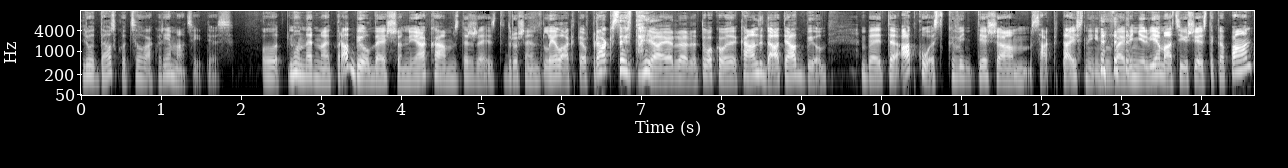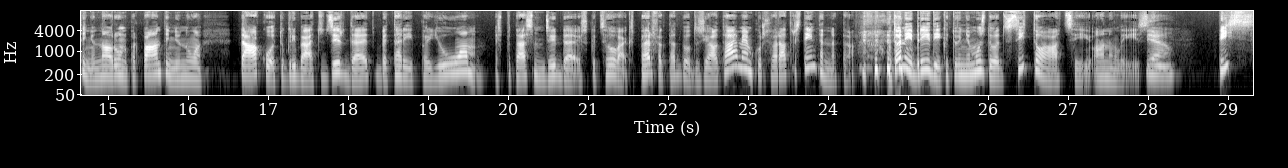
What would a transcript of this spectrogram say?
ļoti daudz, ko cilvēki var iemācīties nu, nerunājot par atbildēšanu, ja, kā mums dažreiz droši vien lielāka praksa ir tajā ar, ar to, ko kandidāti atbild. Bet eh, atkost, ka viņi tiešām saka taisnību, vai viņi ir iemācījušies tā kā pantiņu, nav runa par pantiņu no tā, ko tu gribētu dzirdēt, bet arī par jomu. Es pat esmu dzirdējusi, ka cilvēks perfekti atbild uz jautājumiem, kurus var atrast internetā. Un tajā brīdī, kad tu viņam uzdod situāciju analīzi, yeah. viss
